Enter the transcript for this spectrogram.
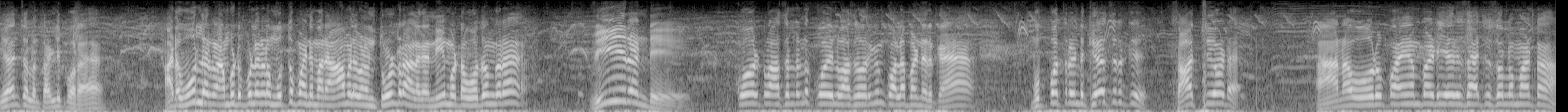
ஏன் சொல்ல தள்ளி போற? அட ஊர்ல இருக்கிற அம்புட்டு பிள்ளைங்கள முத்துப்பாண்டி மாதிரி ஆம்பளை வேணும் துள்றாளுங்க நீ மட்டும் ஒதுங்குற? வீரண்டு. கோர்ட் வாசல்ல இருந்து கோயில் வாசல் வரைக்கும் கொலை பண்ணிருக்கேன். முப்பத்தி ரெண்டு கேஸ் இருக்கு. சாட்சியோட. ஆனா ஒரு பையன் படியேறி சாட்சி சொல்ல மாட்டான்.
